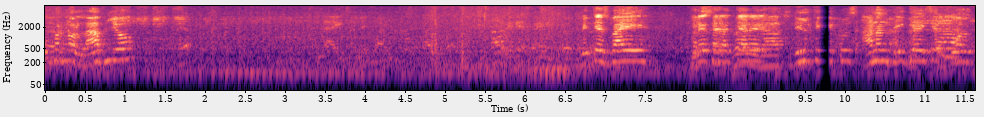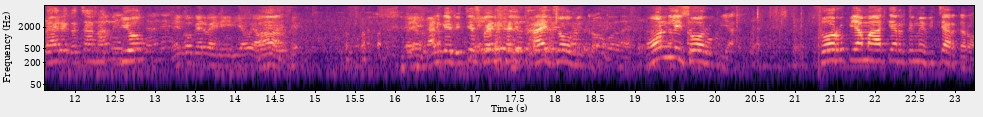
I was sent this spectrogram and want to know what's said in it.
ઓફરનો લાભ લ્યો. રીતેશભાઈ ખરેખર અત્યારે દિલથી ખુશ આનંદ થઈ ગયા છે. કોલ ડાયરેક્ટ અચાનક ગયો. કારણ કે રીતેશભાઈ ખાલી પ્રાઇસ જોવો મિત્રો. ઓનલી સો રૂપિયા. સો રૂપિયામાં અત્યારે તમે વિચાર કરો.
